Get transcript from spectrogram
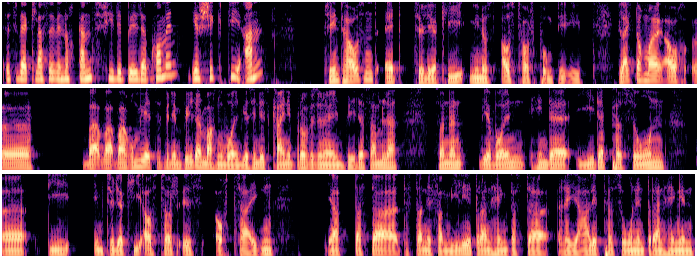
Es wäre klasse, wenn noch ganz viele Bilder kommen. Ihr schickt die an 10.000 at zöliakie-austausch.de. Vielleicht nochmal auch, äh, wa wa warum wir jetzt das mit den Bildern machen wollen. Wir sind jetzt keine professionellen Bildersammler, sondern wir wollen hinter jeder Person, äh, die im Zöliakie-Austausch ist, auch zeigen, ja, dass da, dass da eine Familie dranhängt, dass da reale Personen dranhängen.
